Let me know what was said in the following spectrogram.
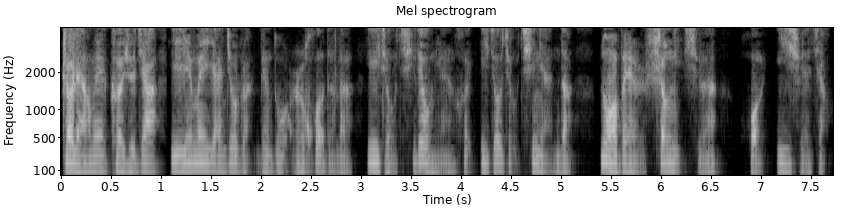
这两位科学家也因为研究软病毒而获得了1976年和1997年的诺贝尔生理学或医学奖。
